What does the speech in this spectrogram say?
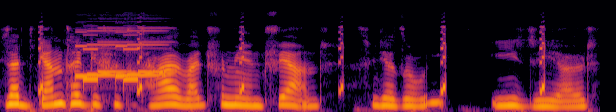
die seid die ganze Zeit gefühlt total weit von mir entfernt. Das ich ja so easy halt.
